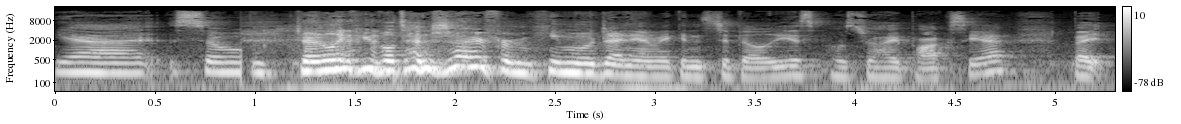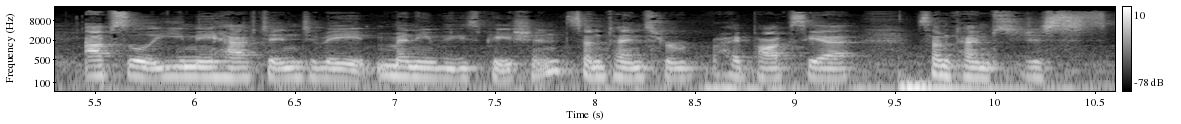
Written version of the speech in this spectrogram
Yeah, so generally people tend to die from hemodynamic instability as opposed to hypoxia, but absolutely you may have to intubate many of these patients, sometimes for hypoxia, sometimes to just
